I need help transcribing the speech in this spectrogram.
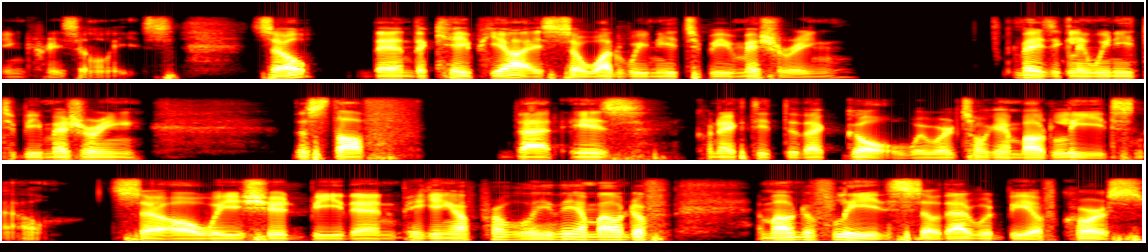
increase in leads. So then the KPIs. So what we need to be measuring, basically, we need to be measuring the stuff that is connected to that goal. We were talking about leads now, so we should be then picking up probably the amount of amount of leads. So that would be, of course,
